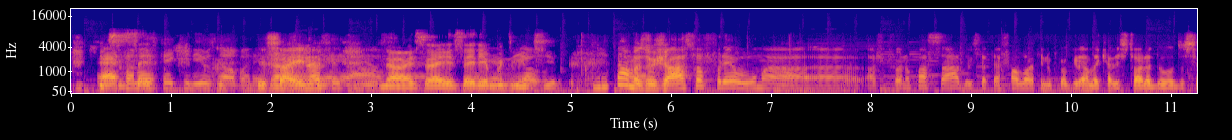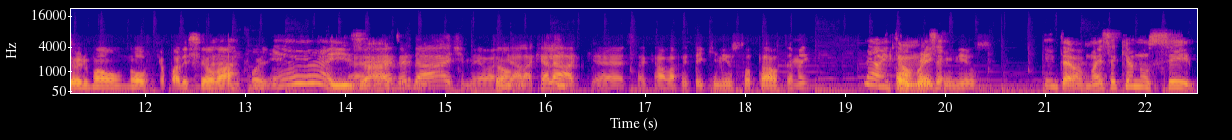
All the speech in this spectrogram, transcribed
Essa isso não é fake news, não, Vanessa. Isso aí não é, é fake news. Não, isso aí seria é muito mentira. Não, mas o Já sofreu uma. Uh, acho que foi ano passado. Você até falou aqui no programa aquela história do, do seu irmão novo que apareceu lá, não foi? É, exato. É, é verdade, meu. Então, aquela, aquela, é, aquela foi fake news total também. Não, então. Ou breaking é... news. Então, mas é que eu não sei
